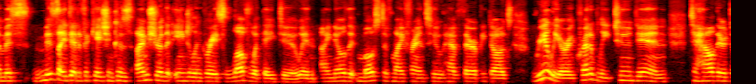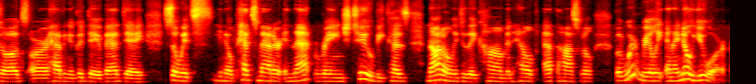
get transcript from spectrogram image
a mis misidentification because I'm sure that Angel and Grace love what they do, and I know that most of my friends who have therapy dogs really are incredibly tuned in to how their dogs are having a good day, a bad day. So it's you know pets matter in that range too because not only do they come and help at the hospital, but we're really, and I know you are,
